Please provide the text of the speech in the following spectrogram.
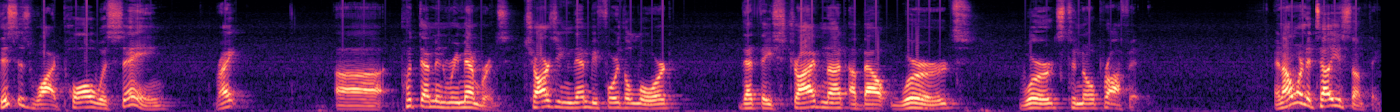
this is why Paul was saying, right? Uh, put them in remembrance, charging them before the Lord that they strive not about words, words to no profit. And I want to tell you something.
